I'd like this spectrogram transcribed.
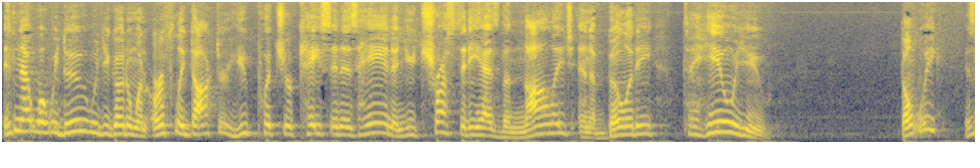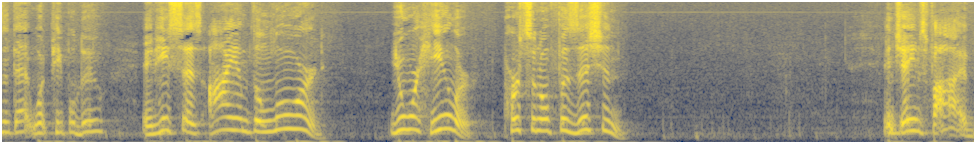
Isn't that what we do when you go to an earthly doctor? You put your case in his hand and you trust that he has the knowledge and ability to heal you. Don't we? Isn't that what people do? And he says, I am the Lord, your healer, personal physician. And James 5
